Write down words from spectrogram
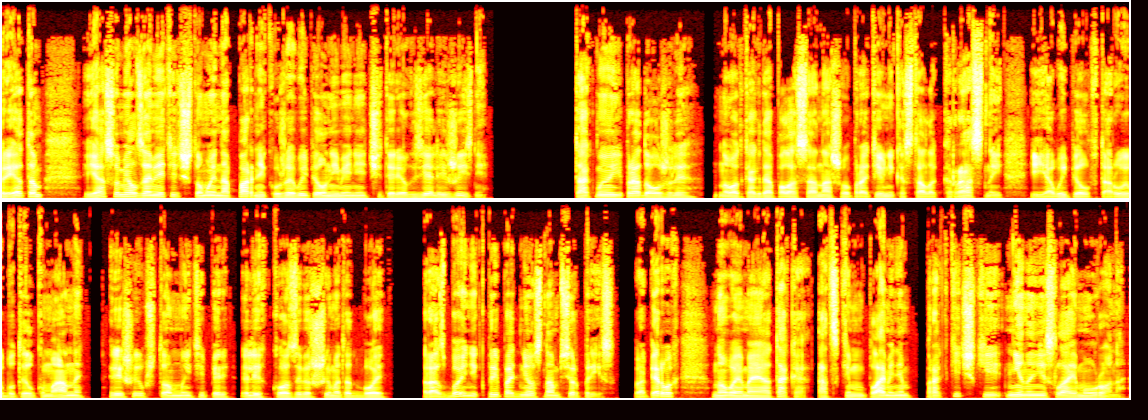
При этом я сумел заметить, что мой напарник уже выпил не менее четырех зелий жизни. Так мы и продолжили, но вот когда полоса нашего противника стала красной, и я выпил вторую бутылку манны, решив, что мы теперь легко завершим этот бой, разбойник преподнес нам сюрприз. Во-первых, новая моя атака адским пламенем практически не нанесла ему урона.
